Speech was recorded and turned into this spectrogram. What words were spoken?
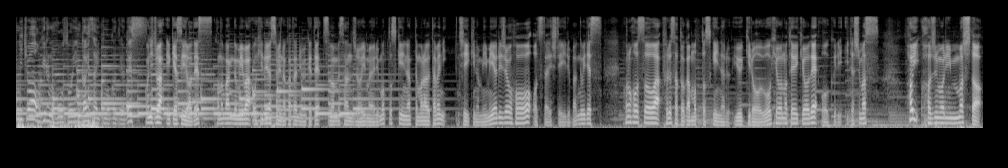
こんにちはお昼の放送委員会斉藤和也ですこんにちは、ゆきやすいろうです。この番組はお昼休みの方に向けて、燕三条を今よりもっと好きになってもらうために、地域の耳寄り情報をお伝えしている番組です。この放送は、ふるさとがもっと好きになる、有機楼魚評の提供でお送りいたします。はい、始まりました。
